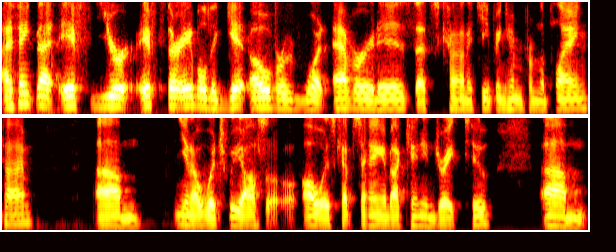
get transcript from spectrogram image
I think that if you're if they're able to get over whatever it is that's kind of keeping him from the playing time, um, you know, which we also always kept saying about Kenyon Drake too. Um,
